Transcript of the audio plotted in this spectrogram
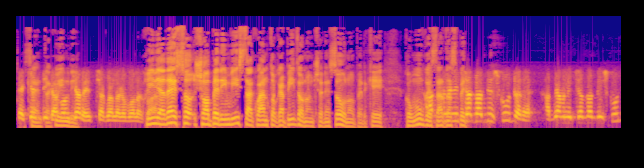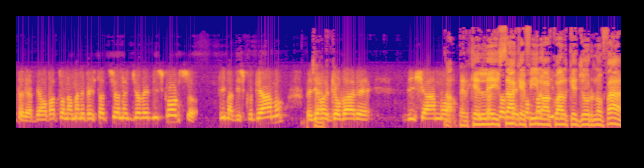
e che Senta, dica con quindi- chiarezza quello che vuole Quindi fare. adesso scioperi in vista, a quanto capito, non ce ne sono, perché comunque è stata Abbiamo iniziato a discutere, abbiamo iniziato a discutere, abbiamo fatto una manifestazione giovedì scorso, prima discutiamo, vediamo Certo. di trovare diciamo No, perché lei sa che fino a compatibile. qualche giorno fa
